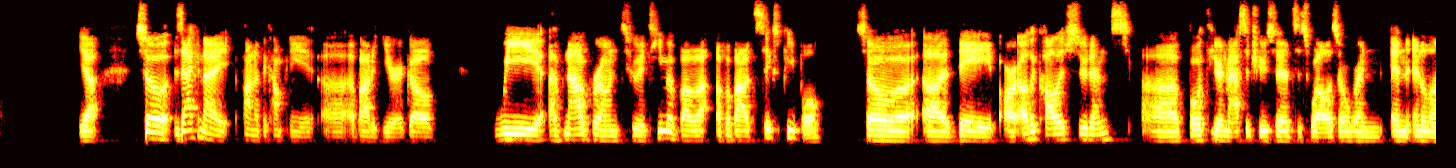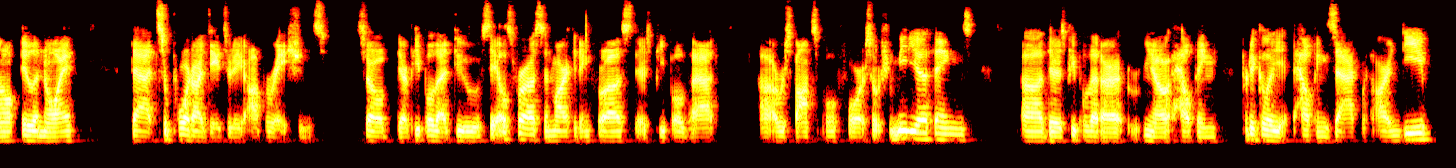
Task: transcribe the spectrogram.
Yeah. So Zach and I founded the company uh, about a year ago. We have now grown to a team of, of about six people. So uh, they are other college students, uh, both here in Massachusetts as well as over in, in, in Illinois, that support our day-to-day operations. So there are people that do sales for us and marketing for us. There's people that uh, are responsible for social media things. Uh, there's people that are, you know, helping, particularly helping Zach with R and D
